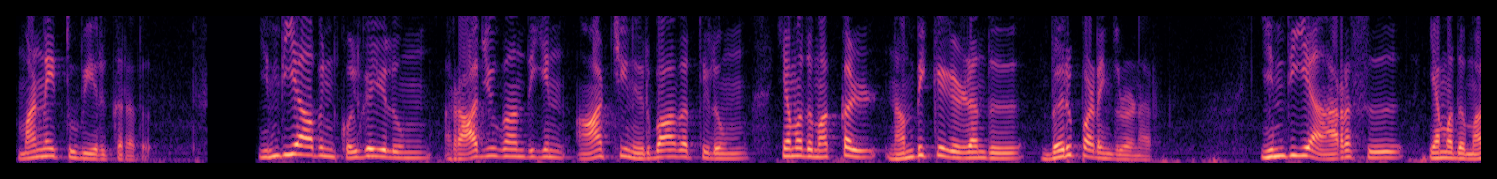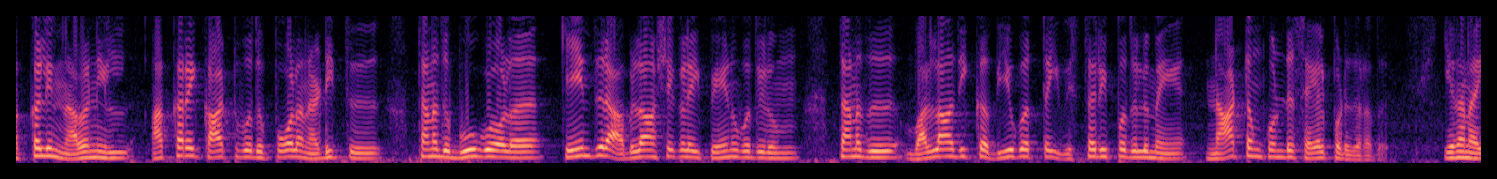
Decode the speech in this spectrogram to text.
மண்ணை தூவியிருக்கிறது. இந்தியாவின் கொள்கையிலும் ராஜீவ்காந்தியின் ஆட்சி நிர்வாகத்திலும் எமது மக்கள் நம்பிக்கை இழந்து வெறுப்படைந்துள்ளனர். இந்திய அரசு எமது மக்களின் நலனில் அக்கறை காட்டுவது போல நடித்து தனது பூகோள கேந்திர அபிலாஷைகளை பேணுவதிலும் தனது வல்லாதிக்க வியூகத்தை விஸ்தரிப்பதிலுமே நாட்டம் கொண்டு செயல்படுகிறது. இதனை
